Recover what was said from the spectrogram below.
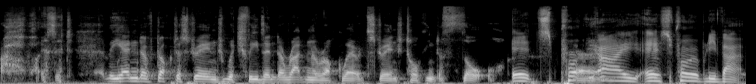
oh, what is it? The end of Doctor Strange, which feeds into Ragnarok, where it's Strange talking to Thor. It's pro- I. It's probably that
